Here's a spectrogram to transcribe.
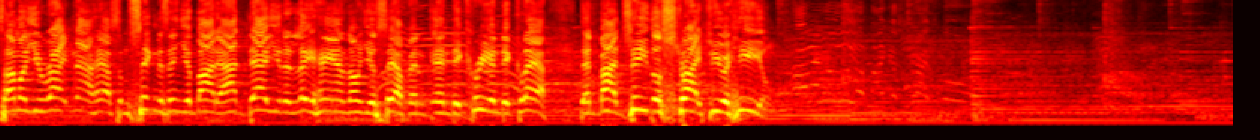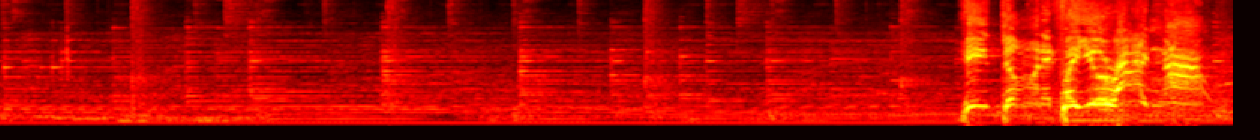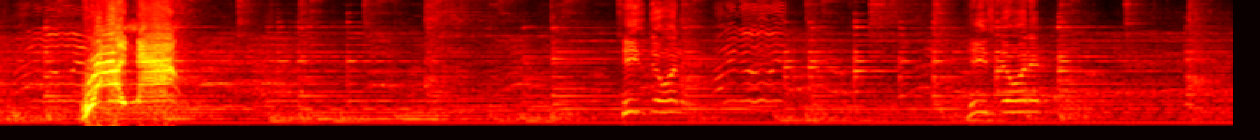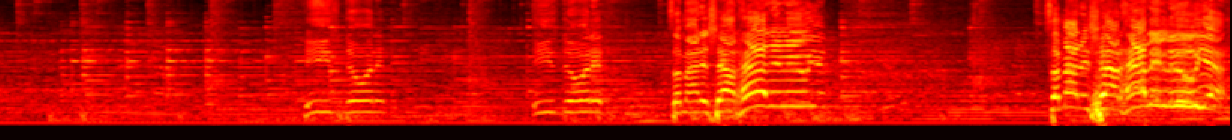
Some of you right now have some sickness in your body. I dare you to lay hands on yourself and, and decree and declare that by Jesus' stripes you're healed. Somebody shout hallelujah. Somebody shout hallelujah.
